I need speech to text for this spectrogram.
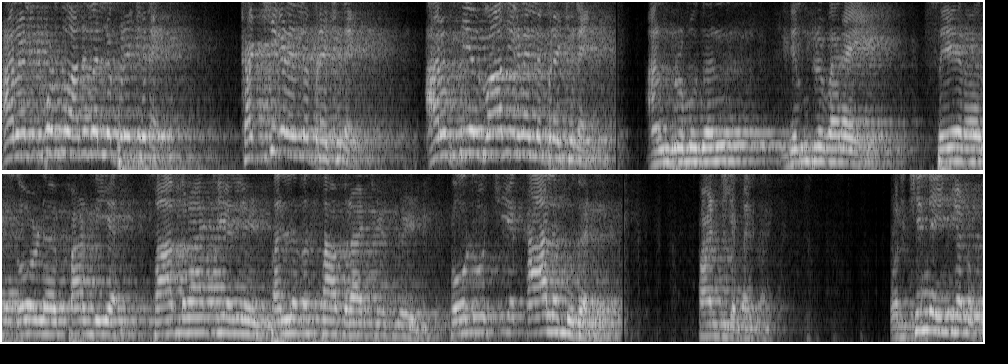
ஆனால் இப்பொழுது அதுவல்ல பிரச்சனை. கட்சிகள் அல்ல பிரச்சனை அரசியல்வாதிகள் அல்ல பிரச்சனை. அன்று முதல் இன்று வரை சேர சோழ பாண்டிய சாம்ராஜ்யங்கள் பல்லவ சாம்ராஜ்யங்கள் கோலோச்சிய காலம் முதல் பாண்டிய மன்னர் ஒரு சின்ன இன்றலும்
